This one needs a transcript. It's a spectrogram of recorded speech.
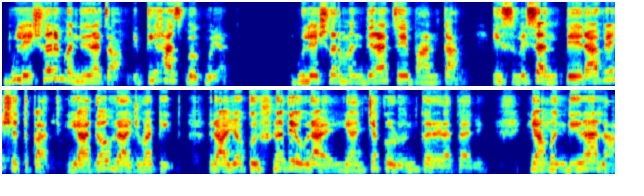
भुलेश्वर मंदिराचा इतिहास बघूया भुलेश्वर मंदिराचे बांधकाम इसवी सन तेराव्या शतकात यादव राजवाटीत राजा कृष्णदेवराय यांच्याकडून करण्यात आले. या मंदिराला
